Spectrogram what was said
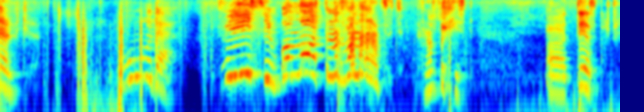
Скільки? Буде. Вісім помножити на дванадцять. 96. А ти скажи.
